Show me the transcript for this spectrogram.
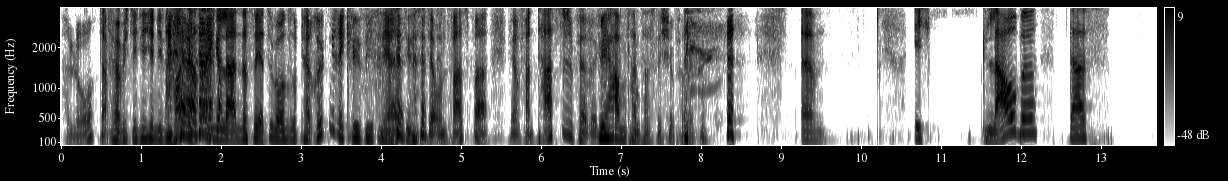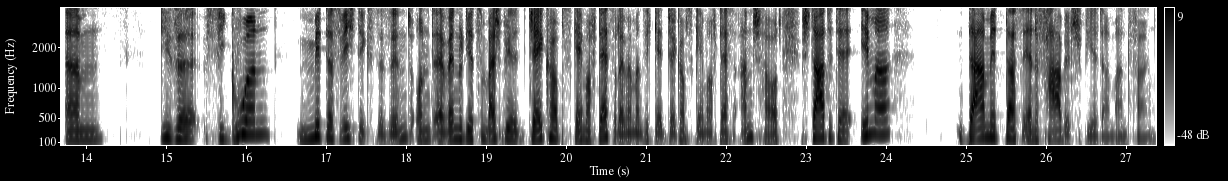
Hallo? Dafür habe ich dich nicht in diesen Podcast eingeladen, dass du jetzt über unsere Perückenrequisiten herziehst. Das ist ja unfassbar. Wir haben fantastische Perücken. Wir haben fantastische Perücken. Ähm, ich glaube, dass ähm, diese Figuren mit das Wichtigste sind. Und äh, wenn du dir zum Beispiel Jacobs Game of Death oder wenn man sich Jacobs Game of Death anschaut, startet er immer damit, dass er eine Fabel spielt am Anfang.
